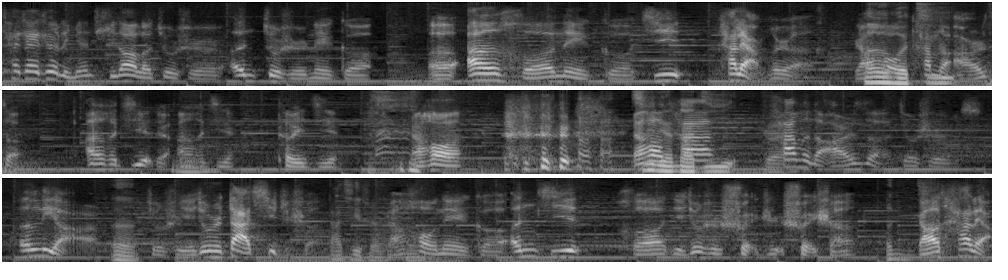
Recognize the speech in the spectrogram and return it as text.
他在这里面提到了，就是恩，就是那个呃安和那个基，他两个人，然后他们的儿子安和基，对，嗯安和基特别基，然后 然后他他们的儿子就是恩利尔，嗯，就是也就是大气之神，大气神，然后那个恩基和也就是水之水神，嗯，然后他俩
